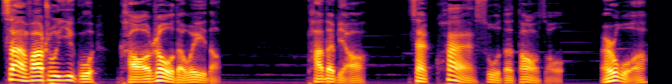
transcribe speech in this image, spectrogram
散发出一股烤肉的味道。他的表在快速的倒走，而我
